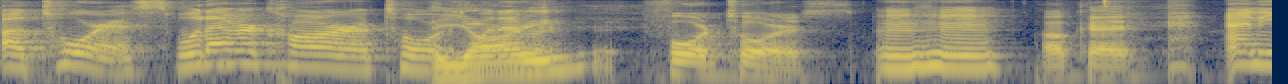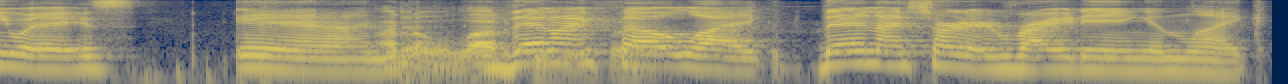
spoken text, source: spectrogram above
a Taurus, whatever car, a Taurus. whatever. Yari. Ford Taurus. Mm-hmm. Okay. anyways and I know a lot of then i with felt like then i started writing and like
